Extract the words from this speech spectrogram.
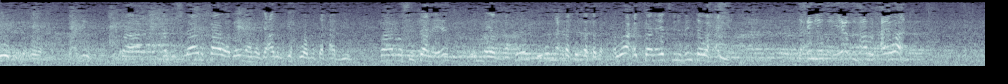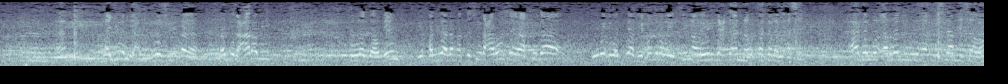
الرسول يعني فالإسلام خاوى بينهم وجعلهم اخوه متحابين. فالرسول كان إيه؟ اما يضحكون يقول نحن كلنا كذا، الواحد كان يدفن بنته وحية. الحين يعطف على الحيوان. رجل يعني رجل عربي تولد له بنت يخليها لما تصير عروسة يأخذها يروح يوديها في حجرة ويدفنها ويرجع كأنه قتل الأسد. هذا الرجل الإسلام يساوى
